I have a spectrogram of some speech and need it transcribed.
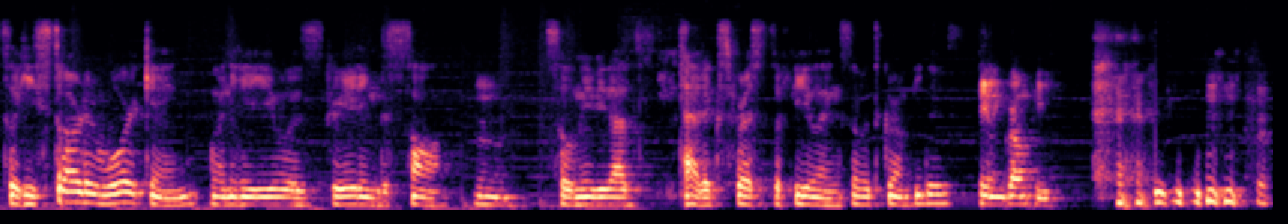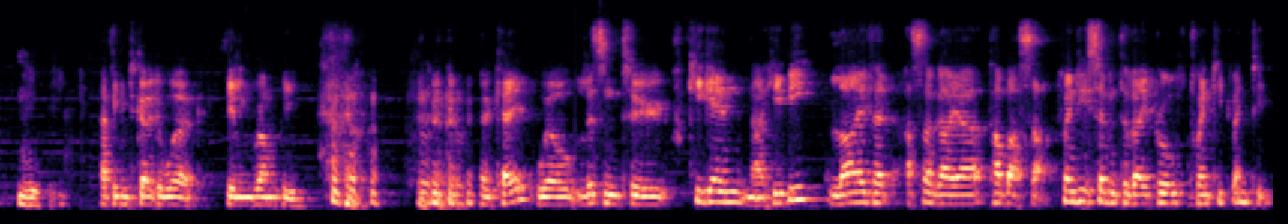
So he started working when he was creating the song. Mm. So maybe that's that expressed the feelings of the grumpy days. feeling grumpy, maybe. having to go to work, feeling grumpy. okay, we'll listen to Kigen Nahibi live at Asagaya Tabasa, 27th of April 2020.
